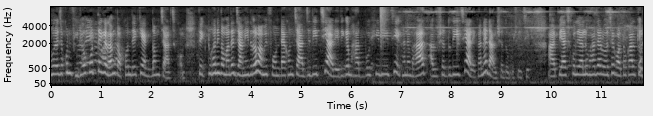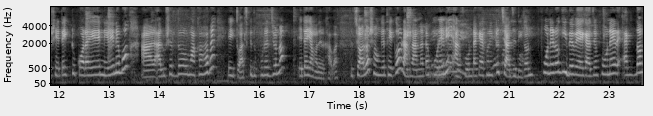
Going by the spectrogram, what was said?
ধরে যখন ভিডিও করতে গেলাম, তখন দেখি একদম চার্জ কম। তো একটুখানি তোমাদের জানিয়ে দিলাম, আমি ফোনটা এখন চার্জ দিচ্ছি, আর এদিকে ভাত বসিয়ে দিয়েছি, এখানে ভাত, আলু সেদ্ধ দিয়েছি, আর এখানে ডাল সেদ্ধ বসিয়েছি। আর পেঁয়াজ কলি আলু ভাজা রয়েছে গতকালকে সেটা একটু কড়াইয়ে নেড়ে নেব, আর আলু সেদ্ধ মাখা হবে, এই তো আজকে দুপুরের জন্য। এটাই আমাদের খাবার। তো চলো সঙ্গে থেকো রান্নাটা করে নিই আর ফোনটাকে এখন একটু চার্জে দিই, কারণ ফোনেরও খিদে পেয়ে গেছে, ফোনের একদম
